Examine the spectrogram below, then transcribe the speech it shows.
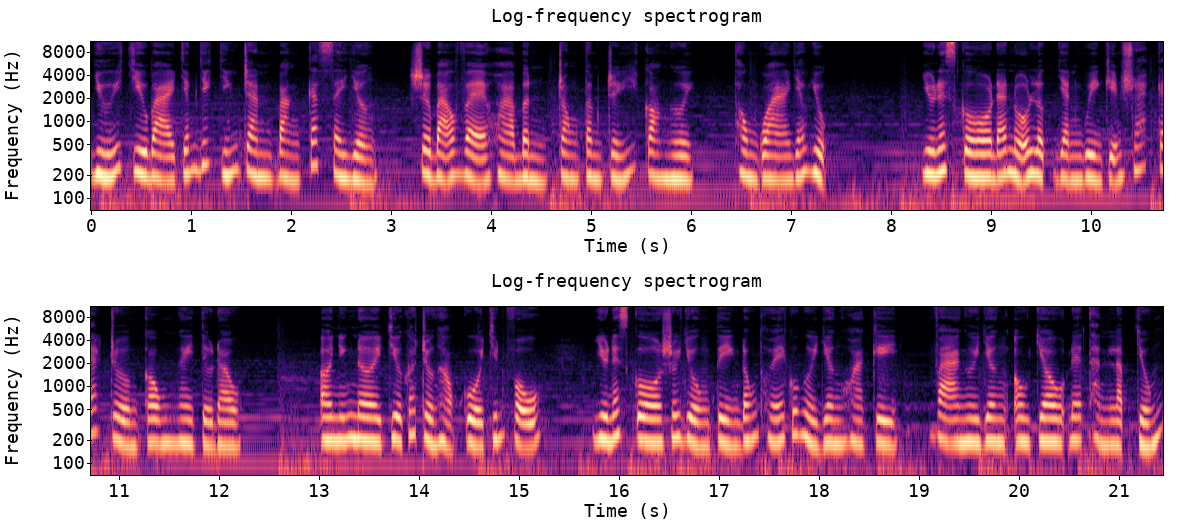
dưới chiêu bài chấm dứt chiến tranh bằng cách xây dựng sự bảo vệ hòa bình trong tâm trí con người thông qua giáo dục UNESCO đã nỗ lực giành quyền kiểm soát các trường công ngay từ đầu. Ở những nơi chưa có trường học của chính phủ, UNESCO sử dụng tiền đóng thuế của người dân Hoa Kỳ và người dân Âu Châu để thành lập chúng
